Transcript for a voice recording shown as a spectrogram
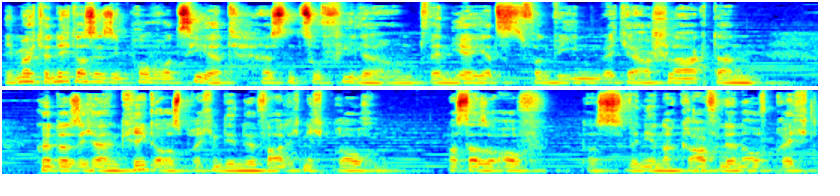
Ich möchte nicht, dass ihr sie provoziert. Es sind zu viele. Und wenn ihr jetzt von Wien welche erschlagt, dann könnte sicher ein Krieg ausbrechen, den wir wahrlich nicht brauchen. Passt also auf, dass wenn ihr nach Grafelen aufbrecht,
